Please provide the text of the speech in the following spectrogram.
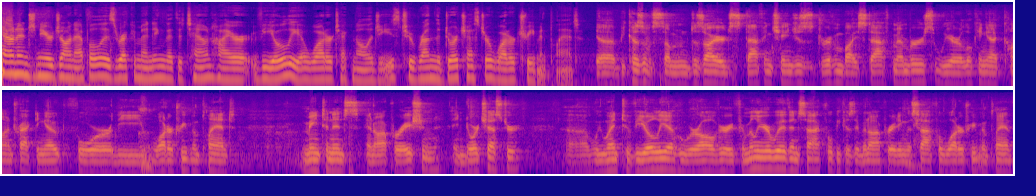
Town engineer John Eppel is recommending that the town hire Veolia Water Technologies to run the Dorchester Water Treatment Plant. Uh, Because of some desired staffing changes driven by staff members, we are looking at contracting out for the water treatment plant maintenance and operation in Dorchester. Uh, We went to Veolia, who we're all very familiar with in Sackville because they've been operating the Sackville Water Treatment Plant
